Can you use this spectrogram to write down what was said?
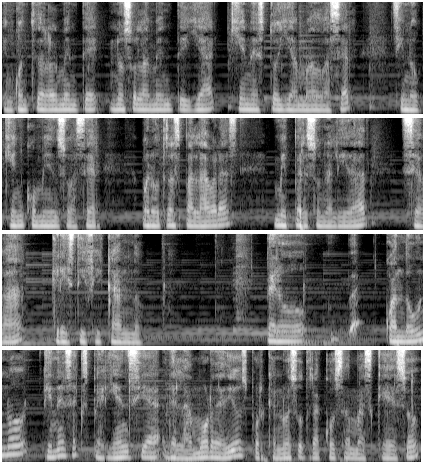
Encuentro realmente no solamente ya quién estoy llamado a ser, sino quién comienzo a ser. O en otras palabras, mi personalidad se va cristificando. Pero cuando uno tiene esa experiencia del amor de Dios, porque no es otra cosa más que eso,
